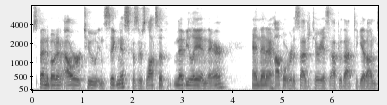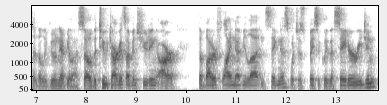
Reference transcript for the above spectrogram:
spend about an hour or two in Cygnus because there's lots of nebulae in there and then I hop over to Sagittarius after that to get onto the Lagoon Nebula. So the two targets I've been shooting are the Butterfly Nebula in Cygnus, which is basically the Sadr region,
